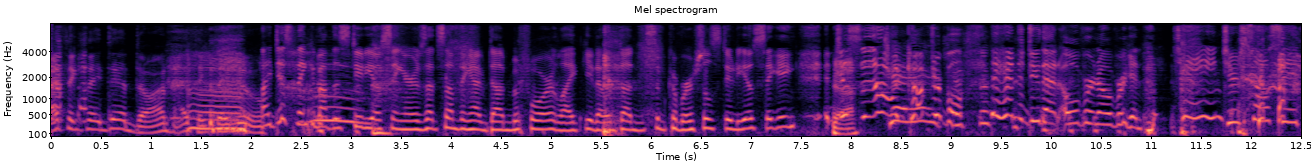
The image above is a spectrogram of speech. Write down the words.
I think they did, Dawn. I think they uh, knew. I just think about the studio singers. That's something I've done before, like, you know, done some commercial studio singing. It just how oh, uncomfortable. They had to do that over and over again. Change your sausage.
